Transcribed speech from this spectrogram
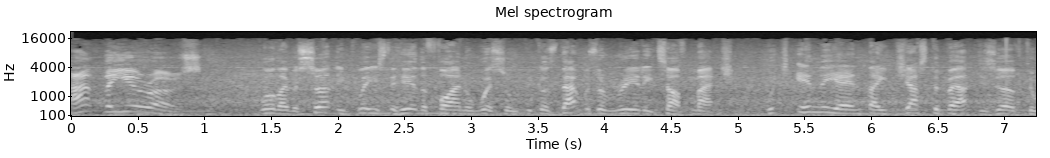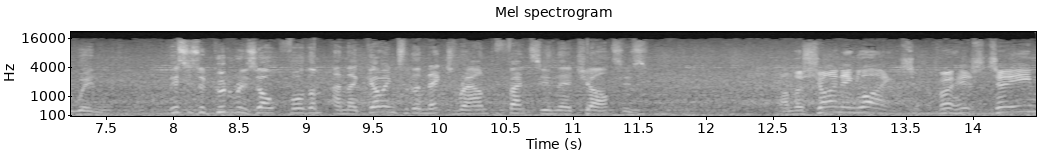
at the Euros. Well, they were certainly pleased to hear the final whistle because that was a really tough match, which in the end they just about deserved to win. This is a good result for them, and they're going to the next round fancying their chances. And the shining light for his team,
